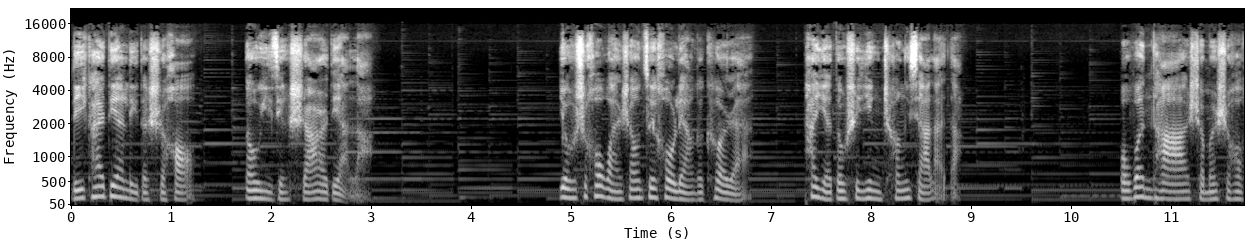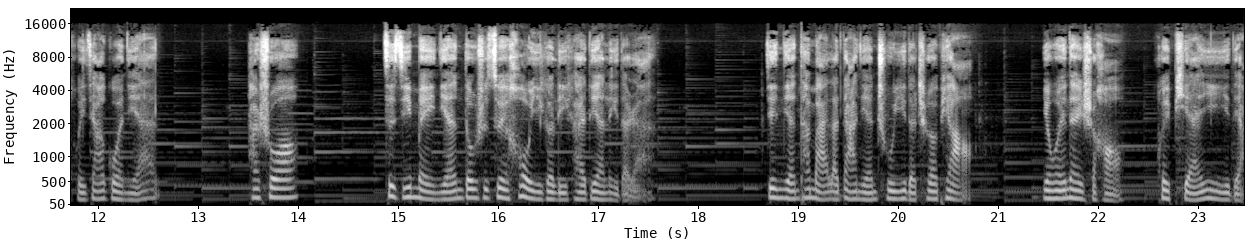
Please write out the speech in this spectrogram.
离开店里的时候，都已经十二点了。有时候晚上最后两个客人，他也都是硬撑下来的。我问他什么时候回家过年，他说，自己每年都是最后一个离开店里的人。今年他买了大年初一的车票，因为那时候会便宜一点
